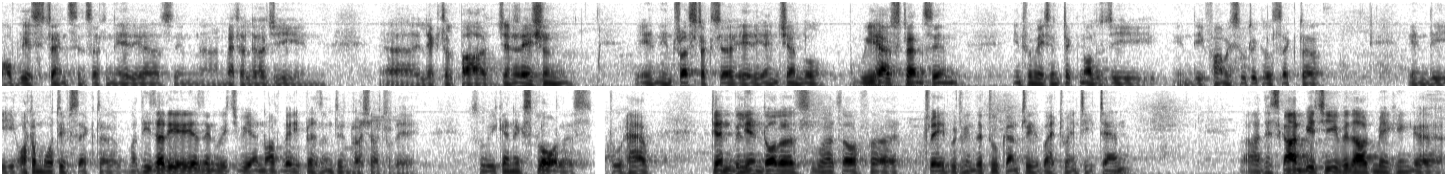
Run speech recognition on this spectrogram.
obvious strengths in certain areas, in uh, metallurgy, in uh, electrical power generation, in infrastructure area in general. We have strengths in information technology, in the pharmaceutical sector, in the automotive sector, but these are the areas in which we are not very present in Russia today. So we can explore this to have $10 billion worth of uh, trade between the two countries by 2010. Uh, this can't be achieved without making a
